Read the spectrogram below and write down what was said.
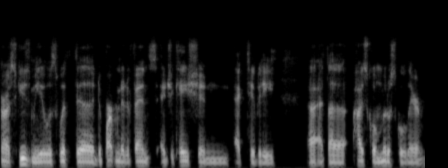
or excuse me, it was with the Department of Defense education activity uh, at the high school, and middle school there.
